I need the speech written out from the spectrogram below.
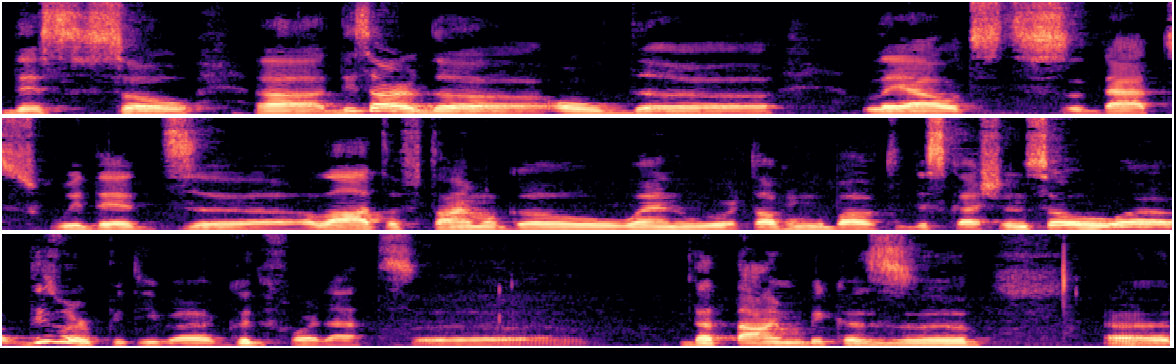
this. So uh, these are the old uh, layouts that we did uh, a lot of time ago when we were talking about discussion. So uh, these were pretty uh, good for that uh, that time because uh, uh,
